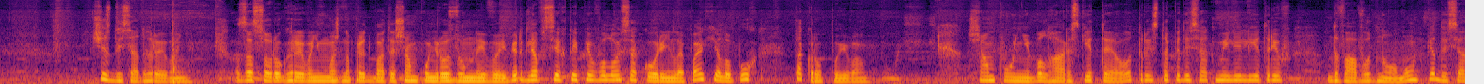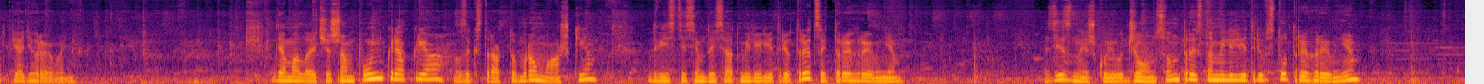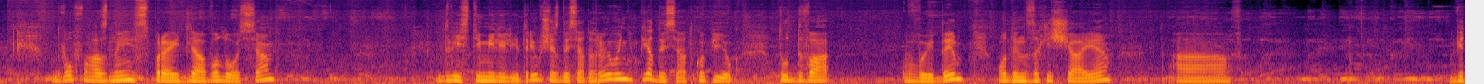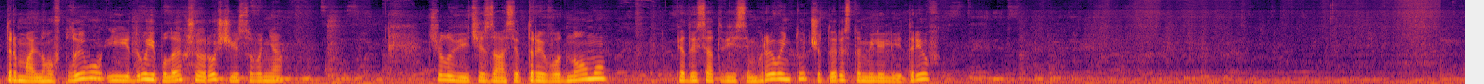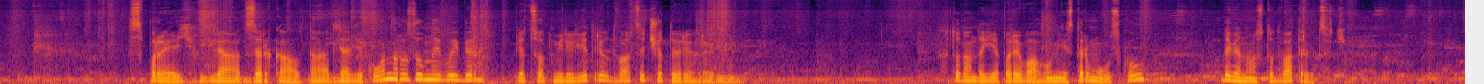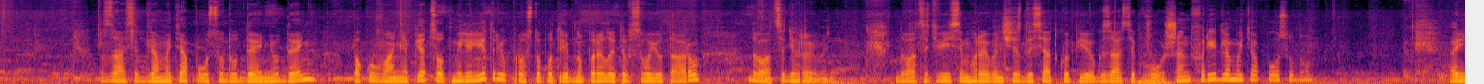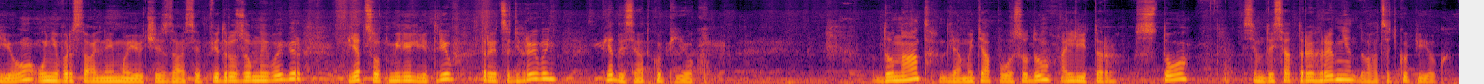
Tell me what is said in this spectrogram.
60 гривень. За 40 гривень можна придбати шампунь розумний вибір для всіх типів волосся, корінь лепехи, лопух та кропива. Шампуні болгарські Тео 350 мл, 2 в одному 55 гривень. Для малечі шампунь кря-кря з екстрактом ромашки 270 мл 33 гривні. Зі знижкою Джонсон 300 мл 103 гривні. Двофазний спрей для волосся 200 мл 60 гривень 50 копійок. Тут два види. Один захищає а, від термального впливу, і другий полегшує розчісування. Чоловічий засіб 3 в одному 58 гривень, тут 400 мл. Спрей для дзеркал та для вікон розумний вибір 500 мл 24 гривні. Хто надає перевагу містер Мускул 92,30. Засіб для миття посуду день у день. Пакування 500 мл. Просто потрібно перелити в свою тару 20 гривень. 28 гривень 60 копійок засіб Wash Free для миття посуду. Ріо універсальний миючий засіб від розумний вибір 500 мл 30 гривень 50 копійок. Донат для миття посуду літр 100 73 гривні 20 копійок.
